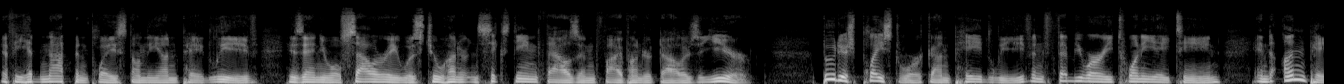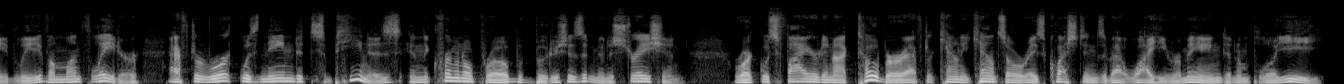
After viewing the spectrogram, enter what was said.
if he had not been placed on the unpaid leave. His annual salary was $216,500 a year. Budish placed Rourke on paid leave in February 2018 and unpaid leave a month later after Rourke was named at subpoenas in the criminal probe of Budish's administration. Rourke was fired in October after county council raised questions about why he remained an employee.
